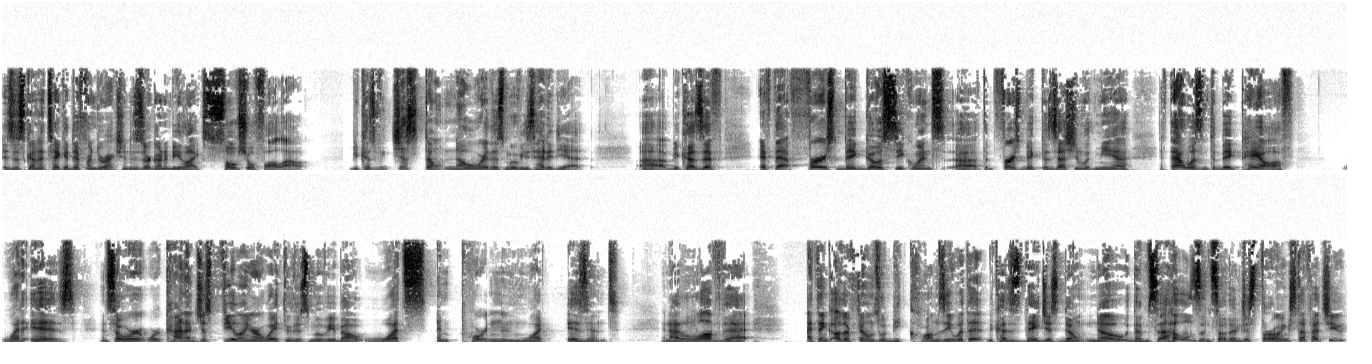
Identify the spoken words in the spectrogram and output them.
is this going to take a different direction? Is there going to be like social fallout? Because we just don't know where this movie's headed yet. Uh, because if, if that first big ghost sequence, uh, the first big possession with Mia, if that wasn't the big payoff, what is? And so we're we're kind of just feeling our way through this movie about what's important and what isn't. And I love that. I think other films would be clumsy with it because they just don't know themselves, and so they're just throwing stuff at you.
